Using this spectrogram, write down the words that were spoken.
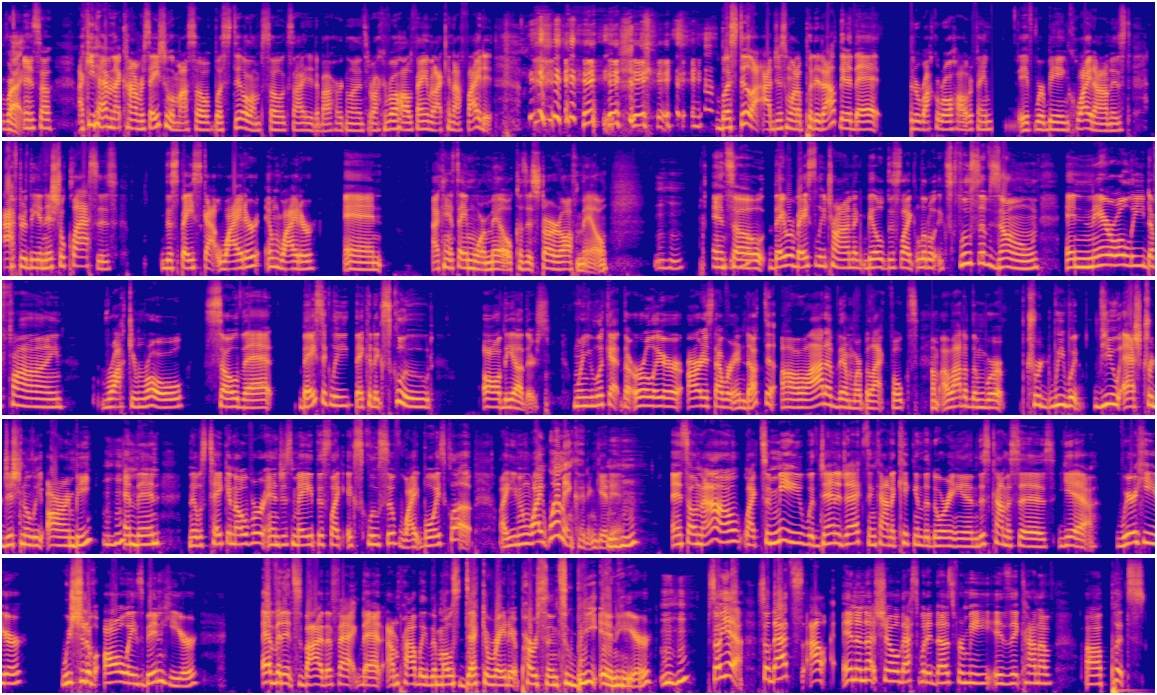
Right. And so I keep having that conversation with myself, but still, I'm so excited about her going into the Rock and Roll Hall of Fame, and I cannot fight it. but still, I, I just want to put it out there that the Rock and Roll Hall of Fame, if we're being quite honest, after the initial classes, the space got wider and wider, and I can't say more male because it started off male. hmm And so they were basically trying to build this like little exclusive zone and narrowly define rock and roll so that basically they could exclude all the others. When you look at the earlier artists that were inducted, a lot of them were black folks. Um, a lot of them were tr- we would view as traditionally R and B, Mhm. and then it was taken over and just made this like exclusive white boys club. Like even white women couldn't get in. Mhm. And so now, like to me, with Janet Jackson kind of kicking the door in, this kind of says, yeah, we're here. We should have always been here. Evidenced by the fact that I'm probably the most decorated person to be in here. Mm-hmm. So yeah, so that's i in a nutshell. That's what it does for me. Is it kind of uh, puts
